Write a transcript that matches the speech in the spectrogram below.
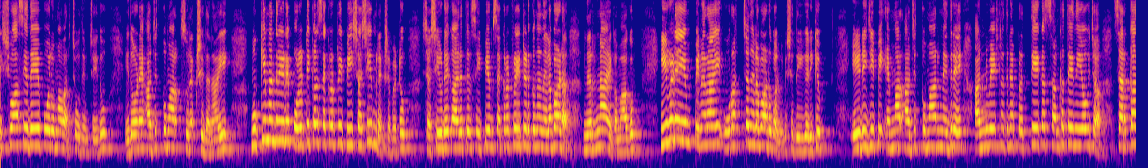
വിശ്വാസ്യതയെ പോലും അവർ ചോദ്യം ചെയ്തു. ഇതോടെ അജിത് കുമാർ സുരക്ഷിതനായി. മുഖ്യമന്ത്രിയുടെ പൊളിറ്റിക്കൽ സെക്രട്ടറി പി ശശിയും രക്ഷപ്പെട്ടു. ശശിയുടെ കാര്യത്തിൽ സി പി എം സെക്രട്ടേറിയറ്റ് എടുക്കുന്ന നിലപാട് നിർണായകമാകും. ഇവിടെയും പിണറായി ഉറച്ച നിലപാടുകൾ വിശദീകരിക്കും. A D G P M R Ajith കുമാറിനെതിരെ അന്വേഷണത്തിന് പ്രത്യേക സംഘത്തെ നിയോഗിച്ച് സർക്കാർ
